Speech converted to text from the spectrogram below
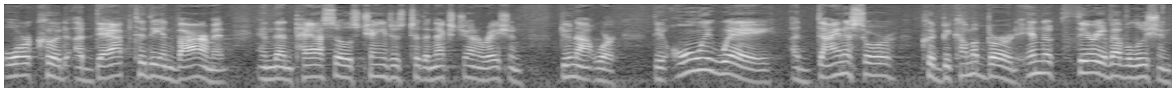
or could adapt to the environment and then pass those changes to the next generation do not work. The only way a dinosaur could become a bird in the theory of evolution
